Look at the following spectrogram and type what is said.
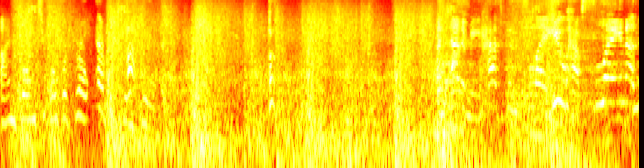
I'm going to overthrow everything ah! here. An enemy has been slain! You have slain an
